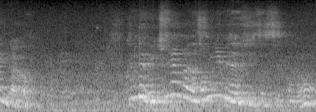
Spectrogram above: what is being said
1년인가요? 근데 왜 춘향가는 성립이 될 수 있었을까요?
